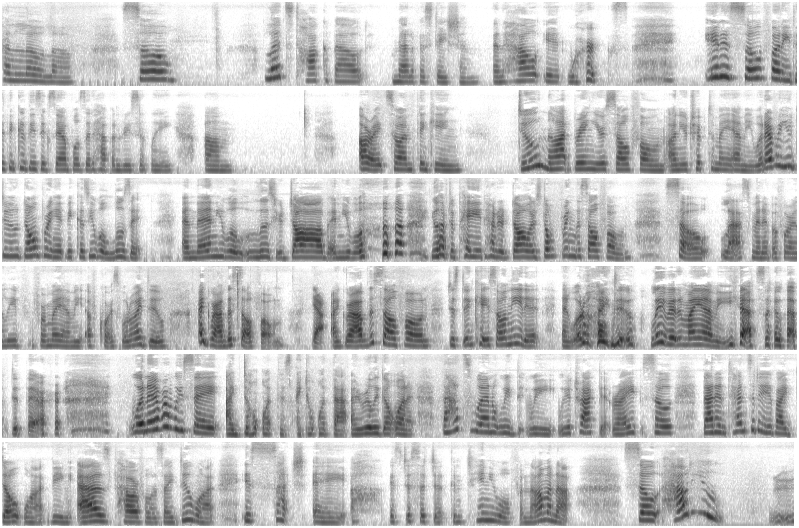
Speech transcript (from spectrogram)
Hello, love. So, let's talk about manifestation and how it works. It is so funny to think of these examples that happened recently. Um, all right, so I'm thinking, do not bring your cell phone on your trip to Miami. Whatever you do, don't bring it because you will lose it and then you will lose your job and you will you'll have to pay $800 don't bring the cell phone. So last minute before i leave for miami of course what do i do? I grab the cell phone. Yeah i grab the cell phone just in case i'll need it. And what do i do? Leave it in miami. Yes i left it there whenever we say i don't want this i don't want that i really don't want it that's when we we we attract it right? So that intensity of i don't want being as powerful as i do want is such a oh, it's just such a continual phenomena. So how do you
